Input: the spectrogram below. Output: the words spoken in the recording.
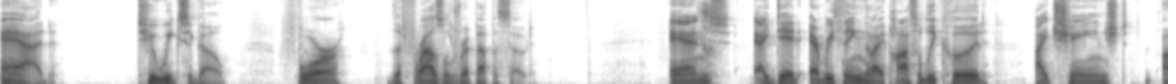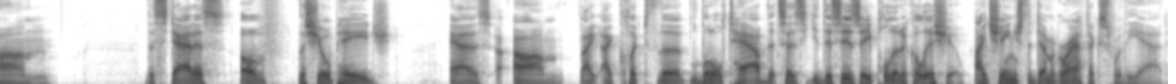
ad two weeks ago for the Frazzle Drip episode. And I did everything that I possibly could. I changed um the status of the show page as um I, I clicked the little tab that says this is a political issue. I changed the demographics for the ad.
